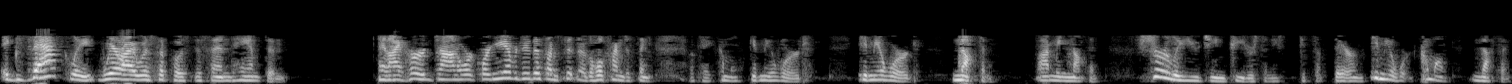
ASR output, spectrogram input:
exactly where I was supposed to send Hampton. And I heard John Ortberg, you ever do this? I'm sitting there the whole time just thinking, okay, come on, give me a word. Give me a word. Nothing. I mean nothing. Surely Eugene Peterson, he gets up there and give me a word. Come on. Nothing.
